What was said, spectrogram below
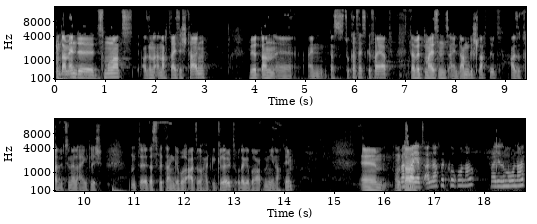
Und am Ende des Monats, also nach 30 Tagen, wird dann äh, ein, das Zuckerfest gefeiert. Da wird meistens ein Lamm geschlachtet, also traditionell eigentlich. Und äh, das wird dann also halt gegrillt oder gebraten, je nachdem. Ähm, und, was da, war jetzt anders mit Corona bei diesem Monat?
